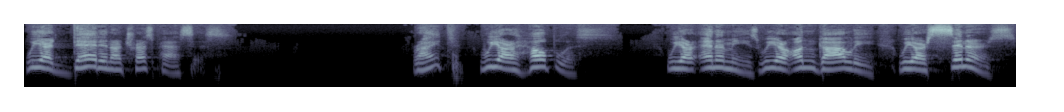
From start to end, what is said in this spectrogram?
we are dead in our trespasses. Right? We are helpless. We are enemies. We are ungodly. We are sinners.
